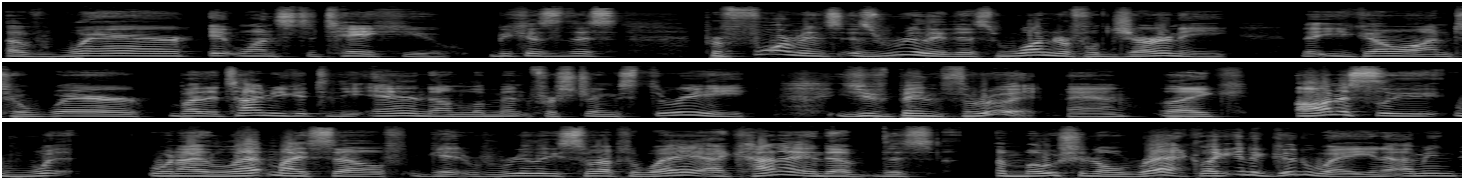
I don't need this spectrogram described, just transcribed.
of where it wants to take you because this performance is really this wonderful journey that you go on to where by the time you get to the end on Lament for Strings 3, you've been through it, man. Like, honestly, wh- when I let myself get really swept away, I kind of end up this emotional wreck, like in a good way. You know, I mean,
